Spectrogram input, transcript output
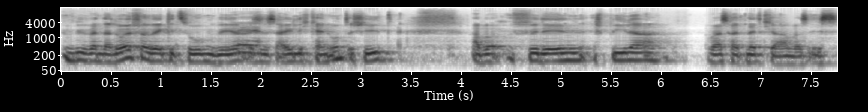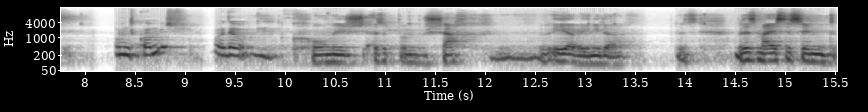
wie wenn der Läufer weggezogen wäre. Ja. Es ist eigentlich kein Unterschied. Aber für den Spieler war es halt nicht klar, was ist. Und komisch? Oder? Komisch, also beim Schach eher weniger. Das, das meiste sind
